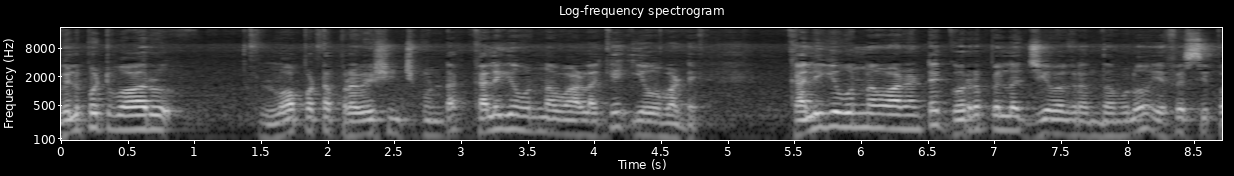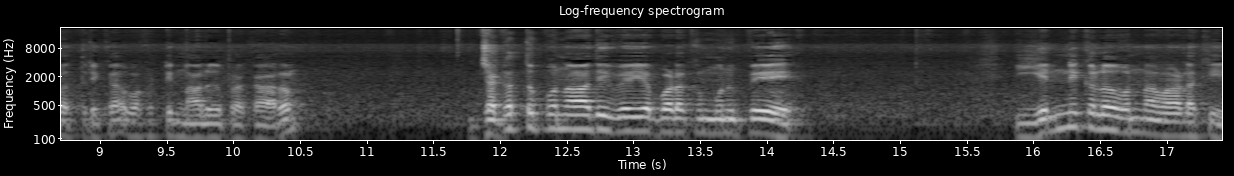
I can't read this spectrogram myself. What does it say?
వెలుపటి వారు లోపట ప్రవేశించకుండా కలిగి ఉన్న వాళ్ళకి ఇవ్వబడ్డాయి. కలిగి ఉన్నవాడంటే గొర్రెపిల్ల జీవ గ్రంథములో ఎఫ్ఎస్సి పత్రిక ఒకటి నాలుగు ప్రకారం జగత్తు పునాది వేయబడక మునిపే ఎన్నికలో ఉన్న వాళ్ళకి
